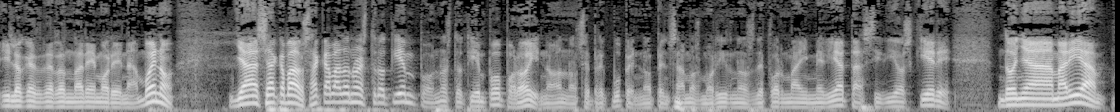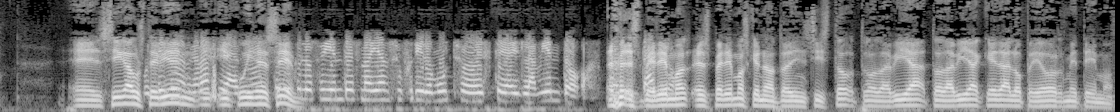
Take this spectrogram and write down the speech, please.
y lo que de Rondaré Bueno. Ya se ha acabado, se ha acabado nuestro tiempo, nuestro tiempo por hoy, no, no se preocupen, no pensamos morirnos de forma inmediata, si Dios quiere. Doña María, eh, siga usted bien y, cuídese. espero que los oyentes no hayan sufrido mucho este aislamiento. esperemos, esperemos que no. Insisto, todavía, todavía queda lo peor, me temo.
